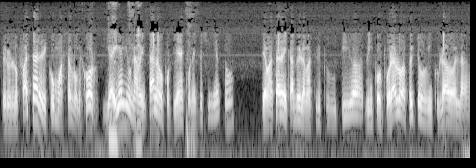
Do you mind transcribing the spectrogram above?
pero nos falta de cómo hacerlo mejor. Y ahí hay una ventana de oportunidades con el crecimiento, de avanzar en el cambio de la matriz productiva, de incorporar los aspectos vinculados a, la,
